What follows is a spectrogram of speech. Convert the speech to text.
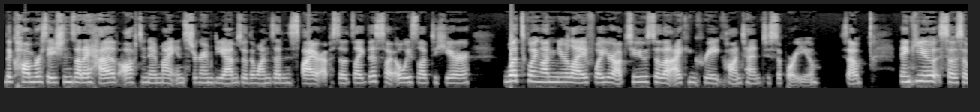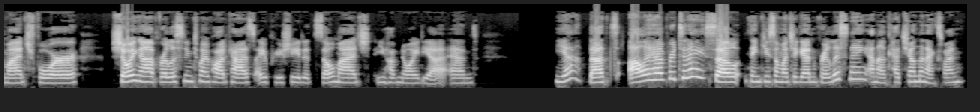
the conversations that I have often in my Instagram DMs are the ones that inspire episodes like this. So I always love to hear what's going on in your life, what you're up to, so that I can create content to support you. So thank you so, so much for showing up, for listening to my podcast. I appreciate it so much. You have no idea. And yeah, that's all I have for today. So thank you so much again for listening, and I'll catch you on the next one.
